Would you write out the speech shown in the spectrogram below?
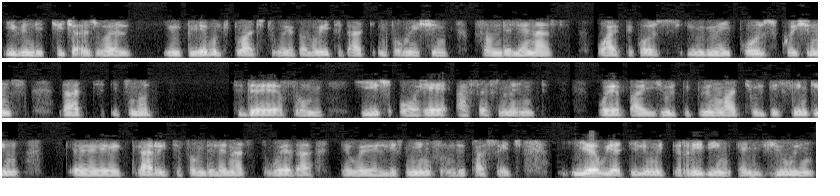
even the teacher as well. will be able to what to evaluate that information from the learners. Why? Because you may pose questions that it's not there from his or her assessment, whereby you'll be doing what? You'll be thinking uh, clarity from the learners whether they were listening from the passage. Here we are dealing with reading and viewing.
